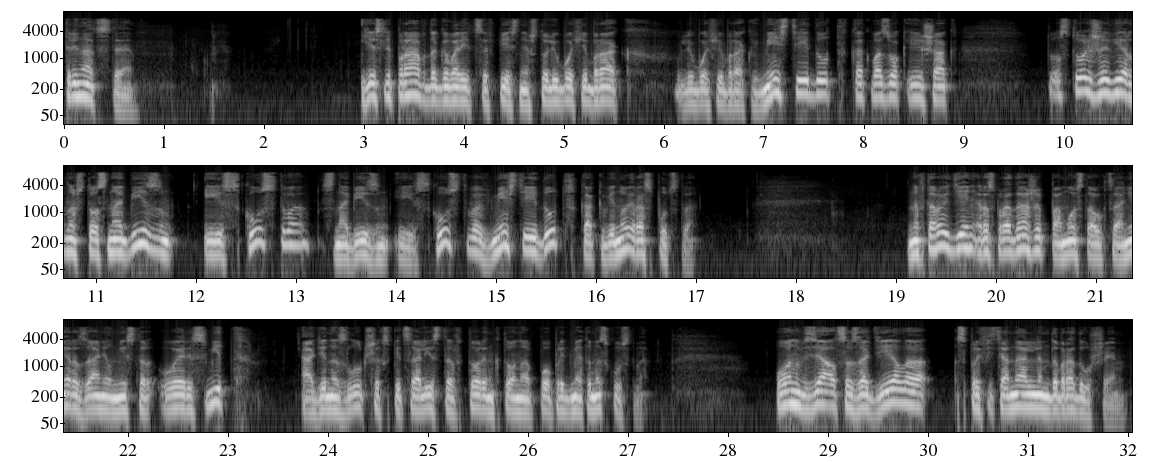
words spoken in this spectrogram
Тринадцатое. Если правда говорится в песне, что любовь и брак, любовь и брак вместе идут, как возок и ишак, то столь же верно, что снобизм и искусство, снобизм и искусство вместе идут, как вино и распутство. На второй день распродажи помост аукционера занял мистер Уэри Смит, один из лучших специалистов Торингтона по предметам искусства. Он взялся за дело с профессиональным добродушием.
